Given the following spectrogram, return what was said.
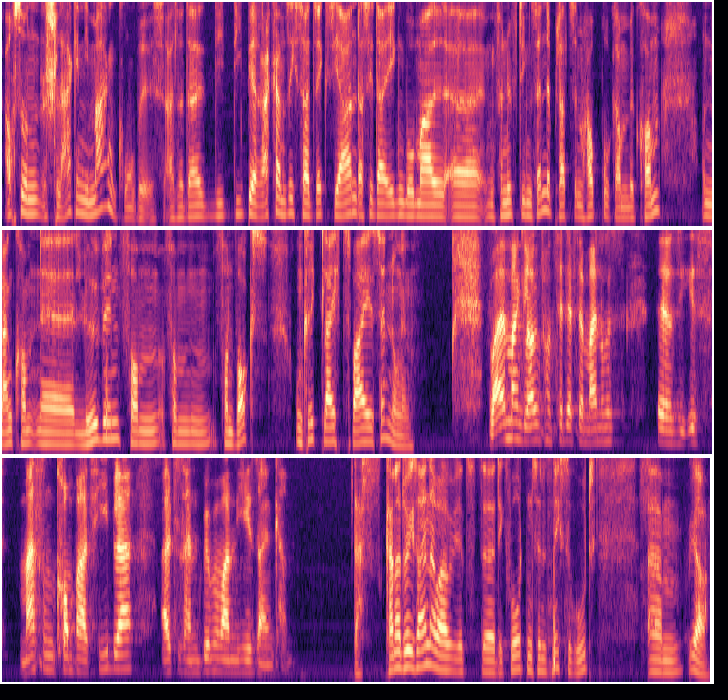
auch so ein Schlag in die Magengrube ist. Also da, die, die berackern sich seit sechs Jahren, dass sie da irgendwo mal äh, einen vernünftigen Sendeplatz im Hauptprogramm bekommen. Und dann kommt eine Löwin vom, vom, von Vox und kriegt gleich zwei Sendungen. Weil man, glaube ich, von ZDF der Meinung ist, äh, sie ist massenkompatibler, als es ein Böhmermann je sein kann. Das kann natürlich sein, aber jetzt äh, die Quoten sind jetzt nicht so gut. Ähm, ja.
